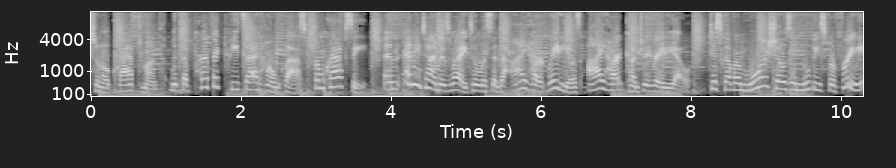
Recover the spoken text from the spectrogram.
National Craft Month with the perfect pizza at home class from Craftsy. And anytime is right to listen to iHeartRadio's iHeart Country Radio. Discover more shows and movies for free.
